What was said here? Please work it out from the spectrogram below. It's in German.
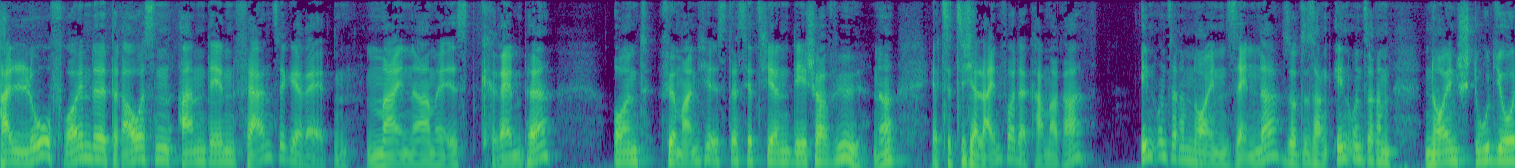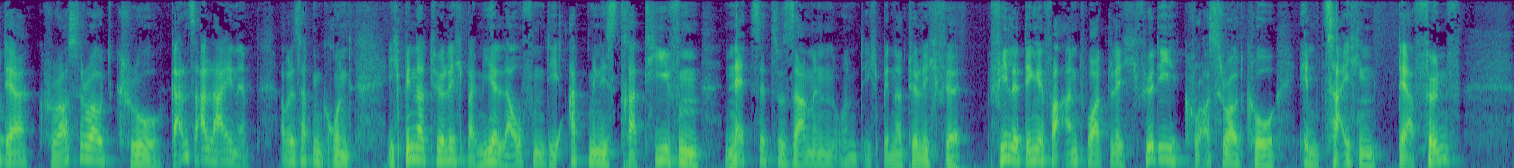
Hallo Freunde draußen an den Fernsehgeräten. Mein Name ist Krempe und für manche ist das jetzt hier ein Déjà-vu. Ne? Jetzt sitze ich allein vor der Kamera in unserem neuen Sender, sozusagen in unserem neuen Studio der Crossroad Crew, ganz alleine. Aber das hat einen Grund. Ich bin natürlich, bei mir laufen die administrativen Netze zusammen und ich bin natürlich für viele Dinge verantwortlich für die Crossroad Co. im Zeichen der fünf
